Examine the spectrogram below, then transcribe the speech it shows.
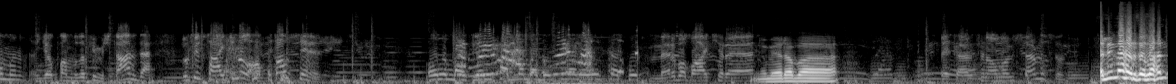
Aman. Yok lan bu Luffy'miş. Tamam da. Luffy sakin ol. Aptal senin. Oğlum bak beni olursa tut. Merhaba Bakire. Merhaba. Bekaretini almamı ister misin? Ali nerede lan?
